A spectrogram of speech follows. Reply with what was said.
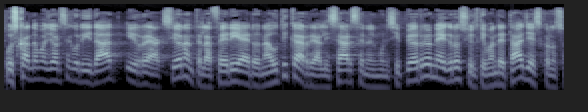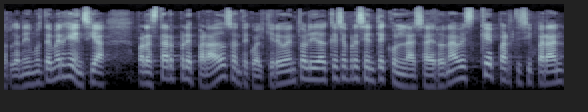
Buscando mayor seguridad y reacción ante la feria aeronáutica a realizarse en el municipio de Río Negro, se ultiman detalles con los organismos de emergencia para estar preparados ante cualquier eventualidad que se presente con las aeronaves que participarán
